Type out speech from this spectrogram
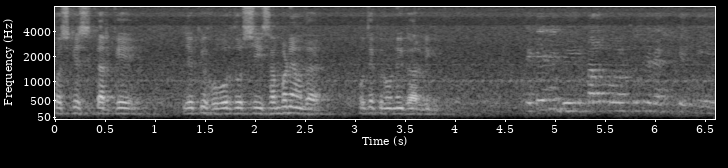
ਪੁੱਛਗਿੱਛ ਕਰਕੇ ਜੇ ਕੋਈ ਹੋਰ ਦੋਸ਼ੀ ਸਾਹਮਣੇ ਆਉਂਦਾ ਹੈ, ਉਹ 'ਤੇ ਕਾਨੂੰਨੀ ਕਾਰਵਾਈ ਕੀਤੀ। ਇੱਕ ਜਿਹੜੀ ਵੀਰਪਾਲ ਕੌਰ ਤੁਸੀਂ ਅਰੈਸਟ ਕੀਤੀ ਹੈ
